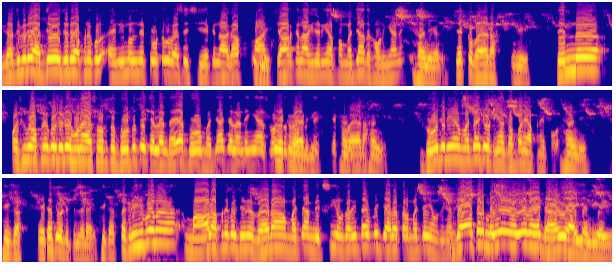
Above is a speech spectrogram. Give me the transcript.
ਠੀਕ ਆ ਅੱਜ ਵੀਰੇ ਅੱਜ ਜਿਹੜੇ ਆਪਣੇ ਕੋਲ ਐਨੀਮਲ ਨੇ ਟੋਟਲ ਵੈਸੇ 6 ਕਨਾਗ ਆ ਪੰਜ ਚਾਰ ਕਨਾਗ ਜਿਹੜੀਆਂ ਆਪਾਂ ਮੱਝਾਂ ਦਿਖਾਉਣੀਆਂ ਨੇ। ਹਾਂਜੀ ਹਾਂਜੀ। ਇੱਕ ਵੈੜ ਆ। ਜੀ। ਤਿੰਨ ਪਸ਼ੂ ਆਪਣੇ ਕੋਲ ਜਿਹੜੇ ਹੁਣ ਇਸ ਵਕਤ ਦੁੱਧ ਤੇ ਚੱਲਣ ਡਏ ਆ ਦੋ ਮੱਝਾਂ ਚੱਲਣ ਡਈਆਂ ਇਸ ਵਕਤ ਇੱਕ ਵੈੜ ਤੇ, ਇੱਕ ਵੈੜ ਆ। ਹਾਂਜੀ। ਦੋ ਜਿਹੜੀਆਂ ਮੱਝਾਂ ਝੋਟੀਆਂ ਗੱਬਣ ਆ ਆਪਣੇ ਕੋਲ। ਹਾਂਜੀ। ਠੀਕ ਆ। ਇੱਕ ਝੋਟੀ ਤੇ ਲੜਾਈ। ਠੀਕ ਆ। ਤਕਰੀਬਨ ਮਾਲ ਆਪਣੇ ਕੋਲ ਜਿਵੇਂ ਵੈੜਾਂ ਮੱਝਾਂ ਮਿਕਸ ਹੀ ਆਉਂਦਾ ਰਹਿੰਦਾ ਵੀ ਜ਼ਿਆਦਾਤਰ ਮੱਝਾਂ ਹੀ ਆਉਂਦੀਆਂ ਜ਼ਿਆਦਾਤਰ ਮਈਆਂ ਹੀ ਆਉਂਦੀਆਂ ਵੈਸੇ ਗਾਂ ਵੀ ਆ ਹੀ ਜਾਂਦੀ ਹੈ ਜੀ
